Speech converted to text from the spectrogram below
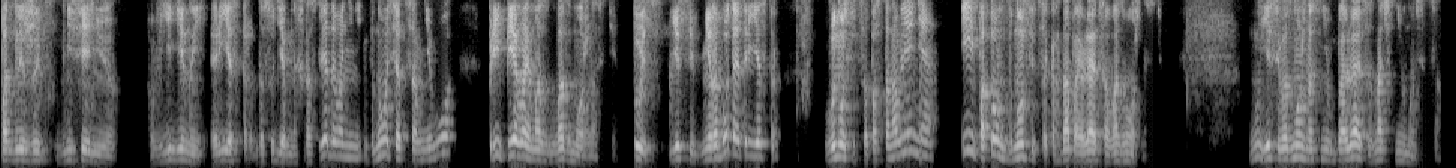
подлежит внесению в единый реестр досудебных расследований, вносятся в него при первой возможности. То есть, если не работает реестр, выносится постановление и потом вносится, когда появляется возможность. Ну, если возможность не появляется, значит не вносится.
